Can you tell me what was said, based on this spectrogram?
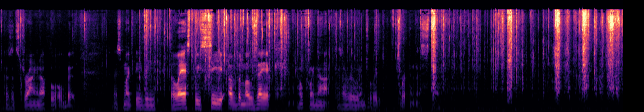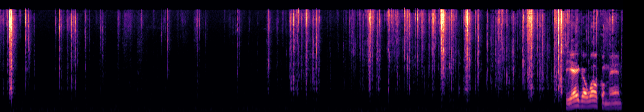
because it's drying up a little bit. This might be the the last we see of the mosaic. Hopefully not, because I really enjoy ripping this stuff. Diego, welcome, man.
